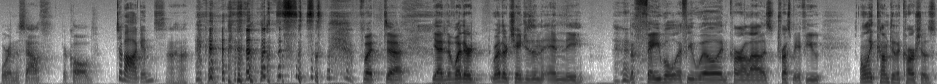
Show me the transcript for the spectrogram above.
or in the South they're called toboggans. Uh huh. Okay. but uh, yeah, the weather weather changes in in the the fable, if you will, in Carlisle is trust me if you only come to the car shows.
